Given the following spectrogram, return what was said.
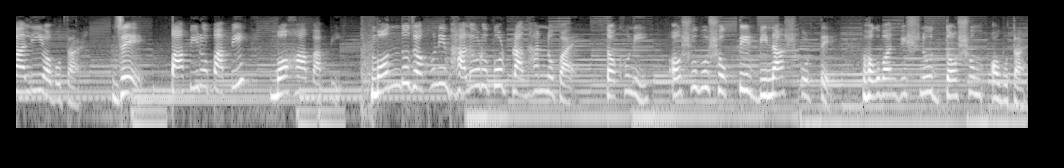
কালী অবতার, যে পাপিরও পাপি, মহাপাপী। মন্দ যখনই ভালোর ওপর প্রাধান্য পায় তখনই অশুভ শক্তির বিনাশ করতে ভগবান বিষ্ণুর দশম অবতার।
